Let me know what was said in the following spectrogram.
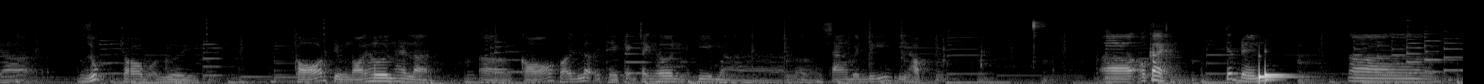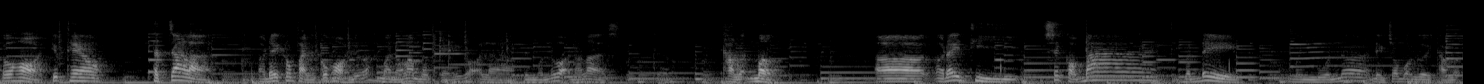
uh, giúp cho mọi người có tiếng nói hơn hay là uh, có có lợi thế cạnh tranh hơn khi mà ở sang bên Mỹ đi học. Uh, ok tiếp đến uh, câu hỏi tiếp theo. Thật ra là ở đây không phải là câu hỏi nữa mà nó là một cái gọi là mình muốn gọi nó là thảo luận mở. À, ở đây thì sẽ có ba vấn đề mình muốn để cho mọi người thảo luận.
